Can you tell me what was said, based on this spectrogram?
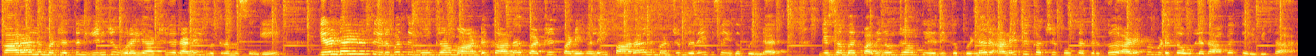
பாராளுமன்றத்தில் இன்று உரையாற்றிய ரணில் விக்ரமசிங்கே இரண்டாயிரத்து இருபத்தி மூன்றாம் ஆண்டுக்கான பட்ஜெட் பணிகளை பாராளுமன்றம் நிறைவு செய்த பின்னர் டிசம்பர் பதினொன்றாம் தேதிக்கு பின்னர் அனைத்து கட்சி கூட்டத்திற்கு அழைப்பு விடுக்க உள்ளதாக தெரிவித்தார்.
